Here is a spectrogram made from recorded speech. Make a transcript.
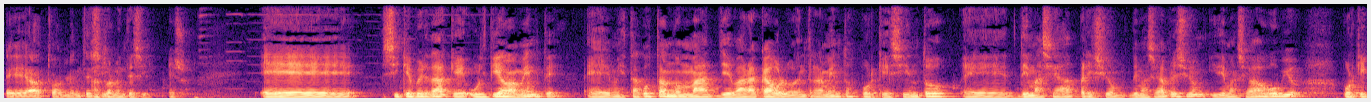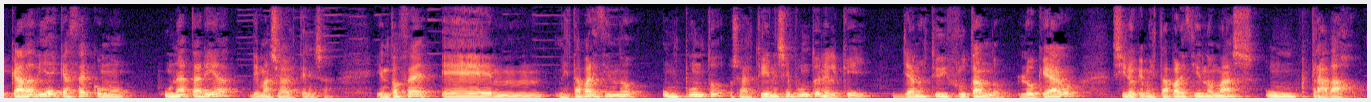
Eh, actualmente sí. Actualmente sí, eso. Eh, sí que es verdad que últimamente eh, me está costando más llevar a cabo los entrenamientos porque siento eh, demasiada presión, demasiada presión y demasiado agobio porque cada día hay que hacer como una tarea demasiado extensa. Y entonces eh, me está pareciendo un punto, o sea, estoy en ese punto en el que ya no estoy disfrutando lo que hago, sino que me está pareciendo más un trabajo.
